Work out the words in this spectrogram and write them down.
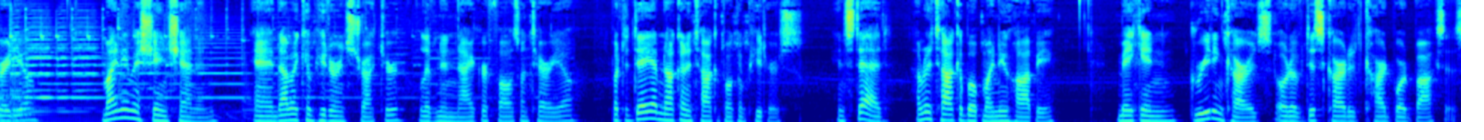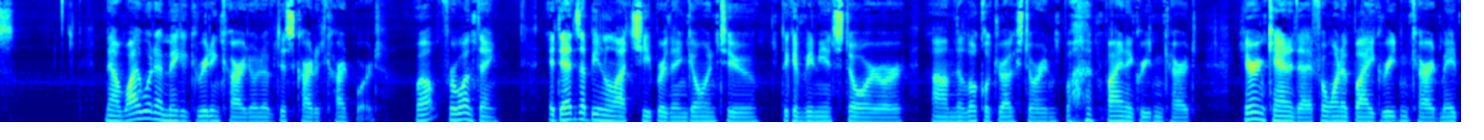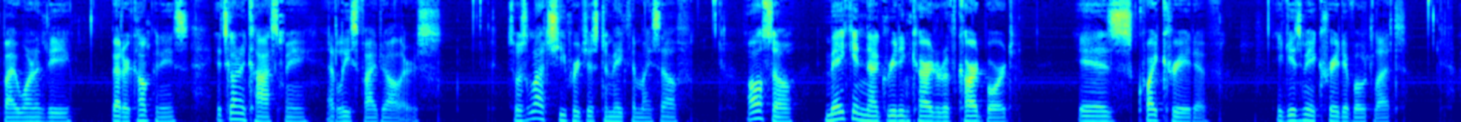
Radio. My name is Shane Shennan, and I'm a computer instructor living in Niagara Falls, Ontario. But today I'm not going to talk about computers. Instead, I'm going to talk about my new hobby making greeting cards out of discarded cardboard boxes. Now, why would I make a greeting card out of discarded cardboard? Well, for one thing, it ends up being a lot cheaper than going to the convenience store or um, the local drugstore and buying a greeting card. Here in Canada, if I want to buy a greeting card made by one of the better companies, it's going to cost me at least $5. So it's a lot cheaper just to make them myself. Also, making a greeting card out of cardboard is quite creative. It gives me a creative outlet.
